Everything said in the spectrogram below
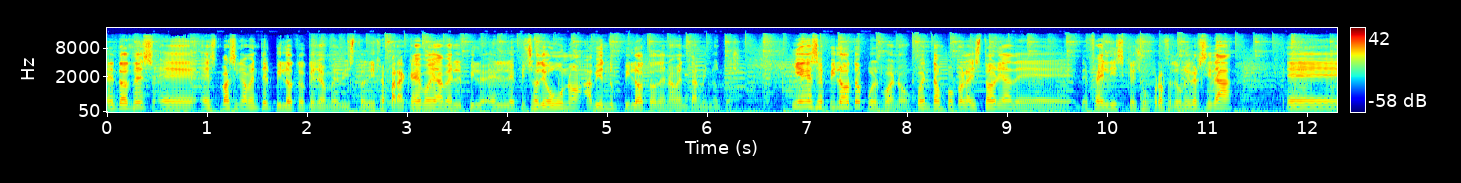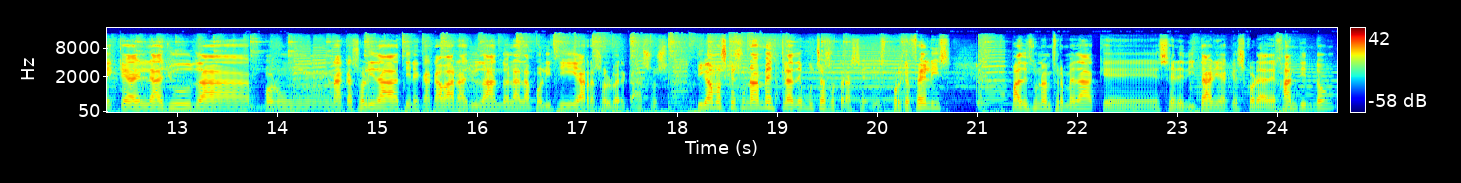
Entonces, eh, es básicamente el piloto que yo me he visto. Dije, ¿para qué voy a ver el, el episodio 1 habiendo un piloto de 90 minutos? Y en ese piloto, pues bueno, cuenta un poco la historia de, de Félix, que es un profe de universidad, eh, que él ayuda, por una casualidad, tiene que acabar ayudándole a la policía a resolver casos. Digamos que es una mezcla de muchas otras series, porque Félix padece una enfermedad que es hereditaria, que es Corea de Huntington,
